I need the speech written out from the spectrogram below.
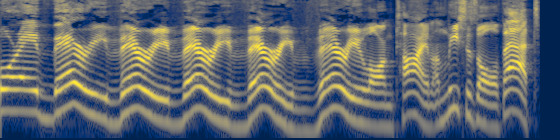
for a very, very, very, very, very long time. Unleashes all that.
